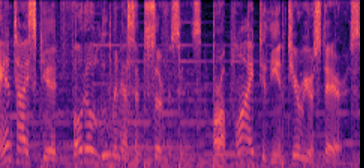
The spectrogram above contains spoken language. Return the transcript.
Anti-skid photoluminescent surfaces are applied to the interior stairs.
